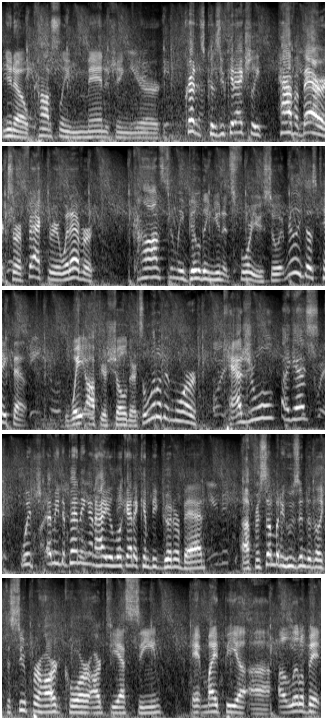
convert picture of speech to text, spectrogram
you know constantly managing your credits because you can actually have a barracks or a factory or whatever constantly building units for you. So it really does take that weight off your shoulder. It's a little bit more casual, I guess. Which I mean, depending on how you look at it, can be good or bad. Uh, for somebody who's into like the super hardcore RTS scene, it might be a, a, a little bit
